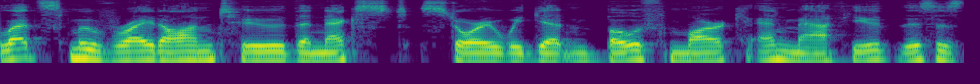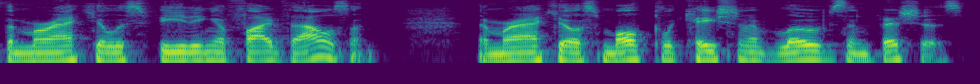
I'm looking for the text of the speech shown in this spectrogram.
Let's move right on to the next story we get in both Mark and Matthew. This is the miraculous feeding of 5,000, the miraculous multiplication of loaves and fishes.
